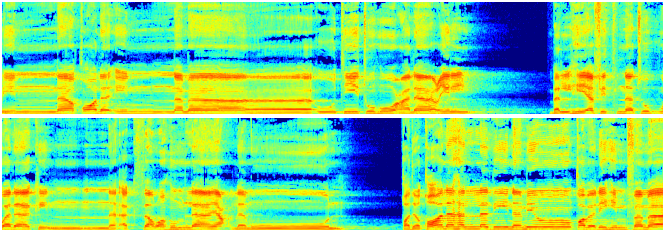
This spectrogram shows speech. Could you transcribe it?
منا قال إنما أوتيته على علم بل هي فتنة ولكن أكثرهم لا يعلمون قد قالها الذين من قبلهم فما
